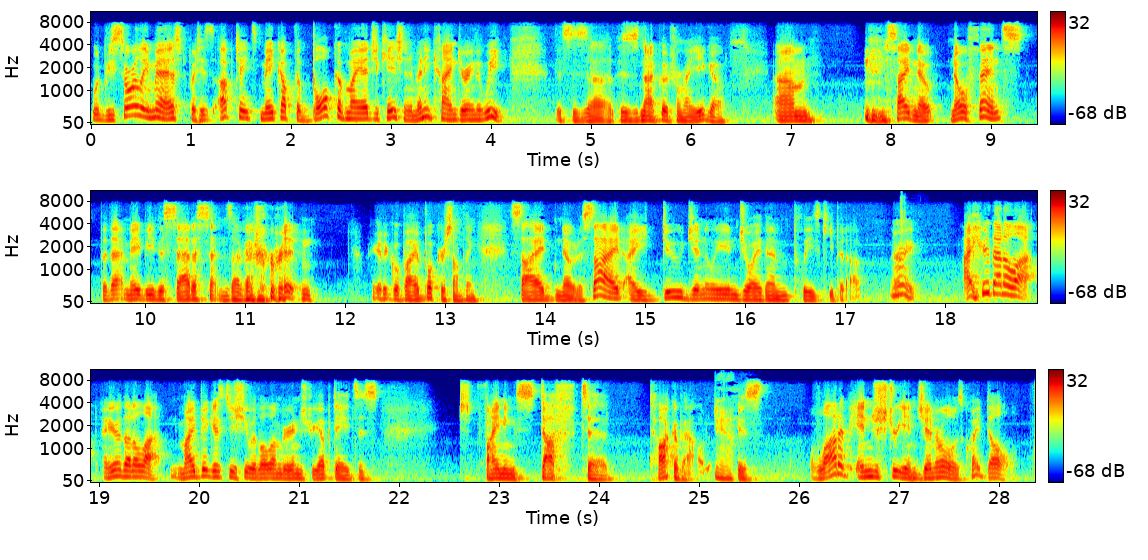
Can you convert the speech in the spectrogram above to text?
would be sorely missed. But his updates make up the bulk of my education of any kind during the week. This is uh, this is not good for my ego. Um, side note: No offense, but that may be the saddest sentence I've ever written. I got to go buy a book or something. Side note aside, I do genuinely enjoy them. Please keep it up. All right. I hear that a lot. I hear that a lot. My biggest issue with the lumber industry updates is just finding stuff to talk about. Yeah. Because a lot of industry in general is quite dull.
